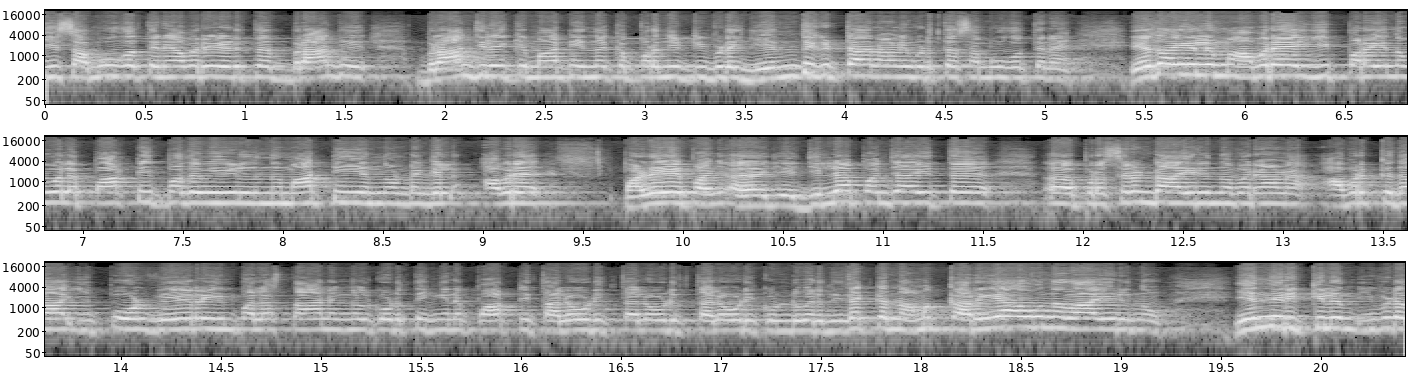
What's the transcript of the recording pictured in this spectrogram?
ഈ സമൂഹത്തിനെ അവരെ എടുത്ത് ബ്രാഞ്ച് ബ്രാഞ്ചിലേക്ക് മാറ്റി എന്നൊക്കെ പറഞ്ഞിട്ട് ഇവിടെ എന്ത് കിട്ടാനാണ് ഇവിടുത്തെ സമൂഹത്തിന്? ഏതായാലും അവരെ ഈ പറയുന്ന പോലെ പാർട്ടി പദവിയിൽ നിന്ന് മാറ്റി എന്നുണ്ടെങ്കിൽ അവരെ പഴയ ജില്ലാ പഞ്ചായത്ത് പ്രസിഡന്റ് ആയിരുന്നവരാണ്. അവർക്ക് ഇതാ ഇപ്പോൾ വേറെയും പല സ്ഥാനങ്ങൾ കൊടുത്ത് ഇങ്ങനെ പാർട്ടി തലോടി തലോടി തലോടി കൊണ്ടുവരുന്നു. ഇതൊക്കെ നമുക്കറിയാവുന്നതായിരുന്നു. എന്നിരിക്കലും ഇവിടെ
